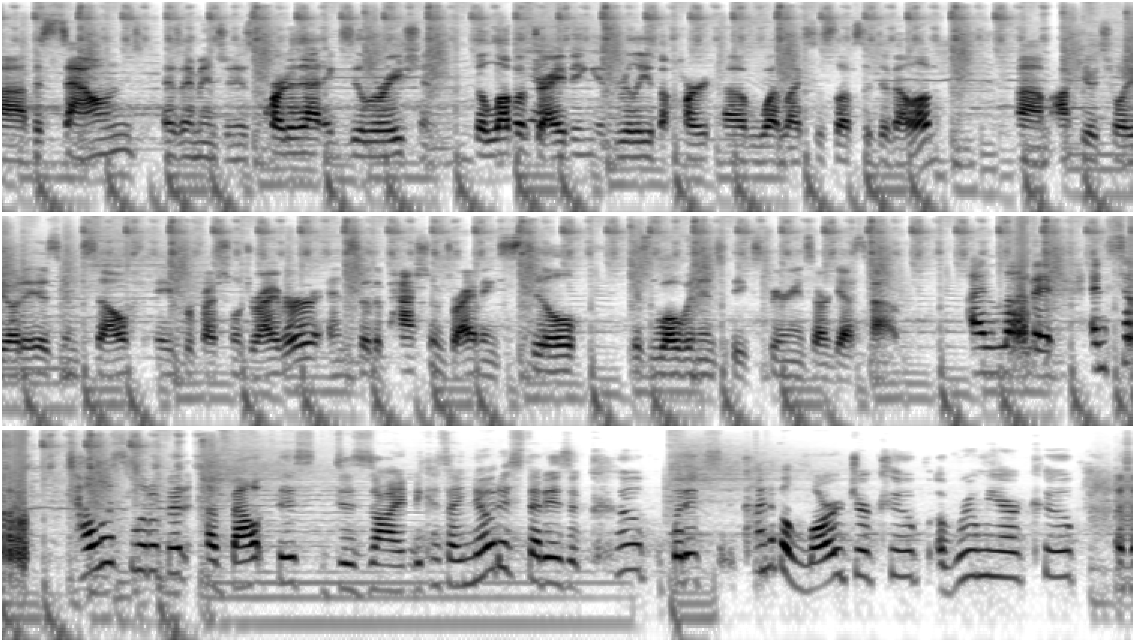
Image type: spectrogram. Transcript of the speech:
Uh, the sound, as I mentioned, is part of that exhilaration. The love of driving is really at the heart of what Lexus loves to develop. Um, Akio Toyoda is himself a professional driver, and so the passion of driving still is woven into the experience our guests have. I love it. And so tell us a little bit about this design because I noticed that is a coupe, but it's kind of a larger coupe, a roomier coupe, a,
